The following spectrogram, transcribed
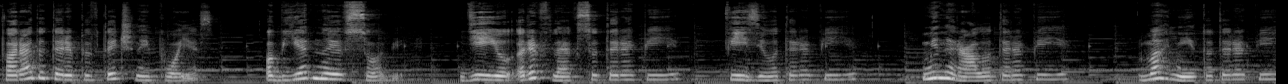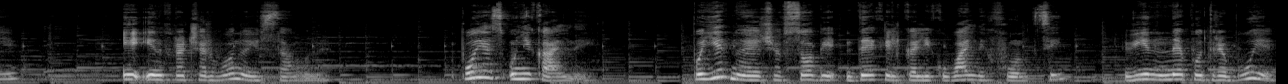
фарадотерапевтичний пояс об'єднує в собі дію рефлексотерапії, фізіотерапії, мінералотерапії, магнітотерапії і інфрачервоної сауни. Пояс унікальний, поєднуючи в собі декілька лікувальних функцій, він не потребує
